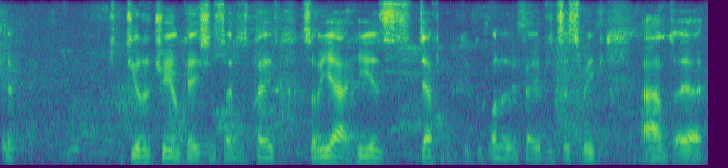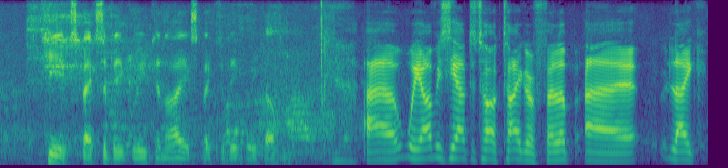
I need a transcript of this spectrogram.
The other three occasions that he's played. So yeah, he is definitely one of the favourites this week, and uh, he expects a big week, and I expect a big week of him. Uh, we obviously have to talk Tiger Philip. Uh, like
